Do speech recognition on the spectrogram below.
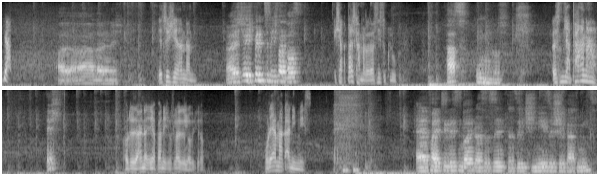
Ja. Ah, leider nicht. Jetzt will ich den anderen. Ah, ich, ich bin ziemlich weit raus. Ich habe Ballkamera, das ist nicht so klug. Hab's. Oh mein Gott. Das ist ein Japaner. Echt? Oder der eine japanische Flagge, glaube ich, gehabt. Oder er mag Animes. Äh, falls ihr wissen wollt, was das sind, das sind chinesische Cartoons.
